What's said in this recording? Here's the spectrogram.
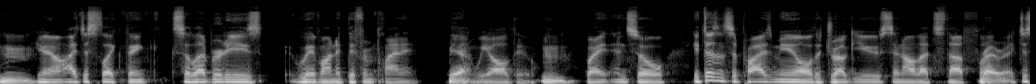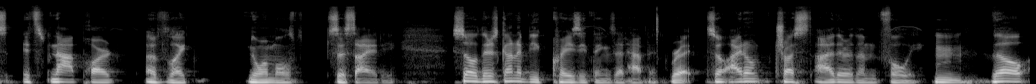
Mm, You know, I just like think celebrities live on a different planet yeah. than we all do, Mm, right? And so it doesn't surprise me all the drug use and all that stuff. Like, Right, right. It just it's not part of like normal society. So there's gonna be crazy things that happen. right. So I don't trust either of them fully. Mm, Though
